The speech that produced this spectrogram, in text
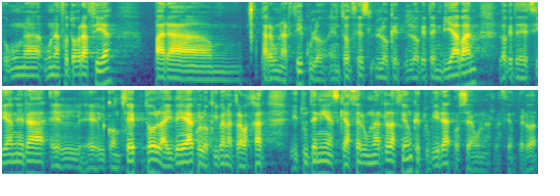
una, una fotografía para, para, un artículo. Entonces, lo que, lo que te enviaban, lo que te decían era el, el, concepto, la idea con lo que iban a trabajar. Y tú tenías que hacer una relación que tuviera, o sea, una relación, perdón,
